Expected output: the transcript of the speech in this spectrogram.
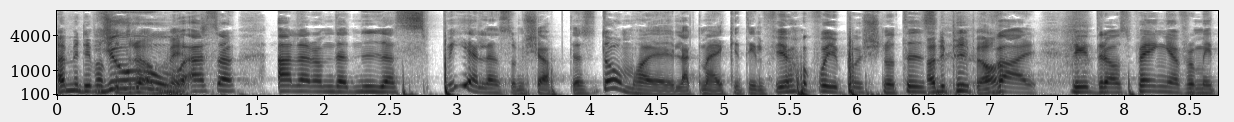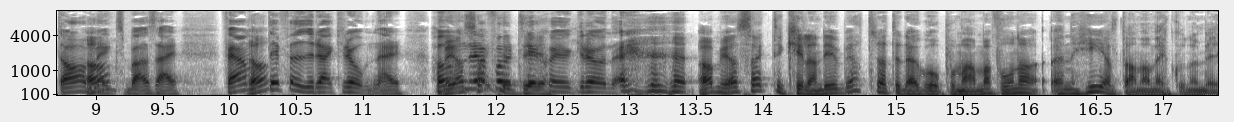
Nej, men det var så jo, drömmigt. alltså alla de där nya spelen som köptes, de har jag ju lagt märke till för jag får ju pushnotis Ja, det piper, ja. var det dras pengar från mitt Amex bara så här 54 kronor, Men jag har sagt det 147 till- kronor. Ja, men jag har sagt till killen, det är bättre att det där går på mamma för hon har en helt annan ekonomi.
